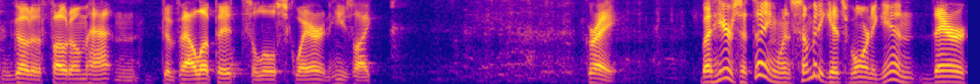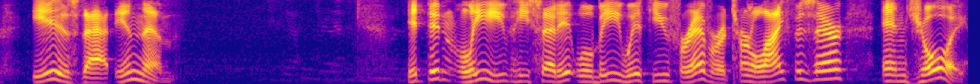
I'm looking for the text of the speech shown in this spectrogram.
And go to the Fotomat and develop it. It's a little square. And he's like, great. But here's the thing when somebody gets born again, there is that in them. It didn't leave. He said, It will be with you forever. Eternal life is there and joy.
